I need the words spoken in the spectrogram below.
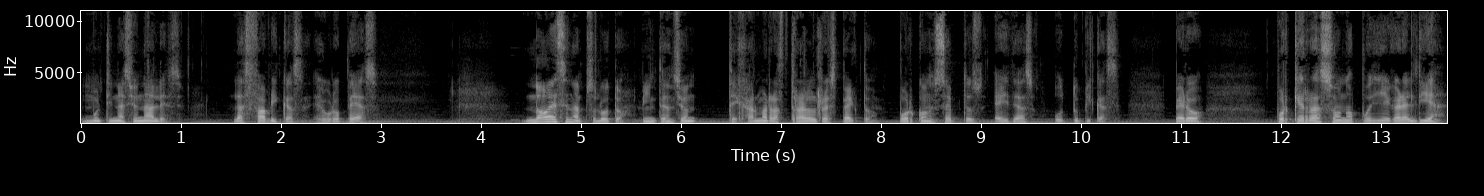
Multinacionales. Las fábricas europeas. No es en absoluto mi intención dejarme arrastrar al respecto por conceptos e ideas utópicas, pero ¿por qué razón no puede llegar el día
